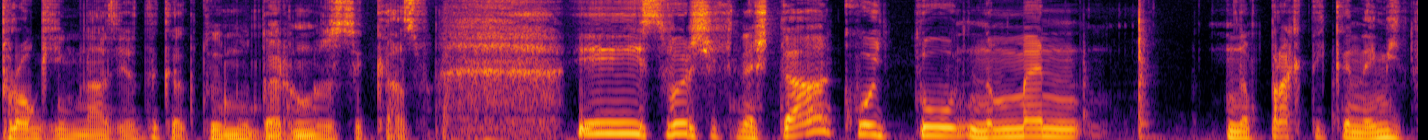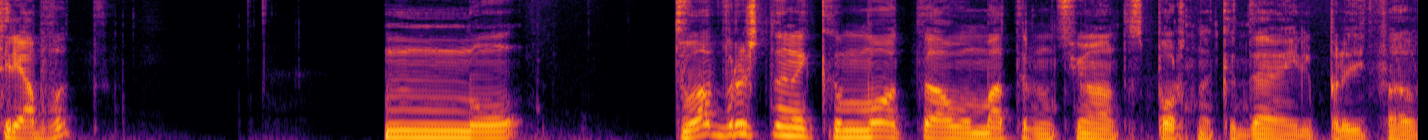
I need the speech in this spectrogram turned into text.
прогимназията, както е модерно да се казва. И свърших неща, които на мен на практика не ми трябват, но това връщане към моята алма матер Националната спортна академия или преди това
